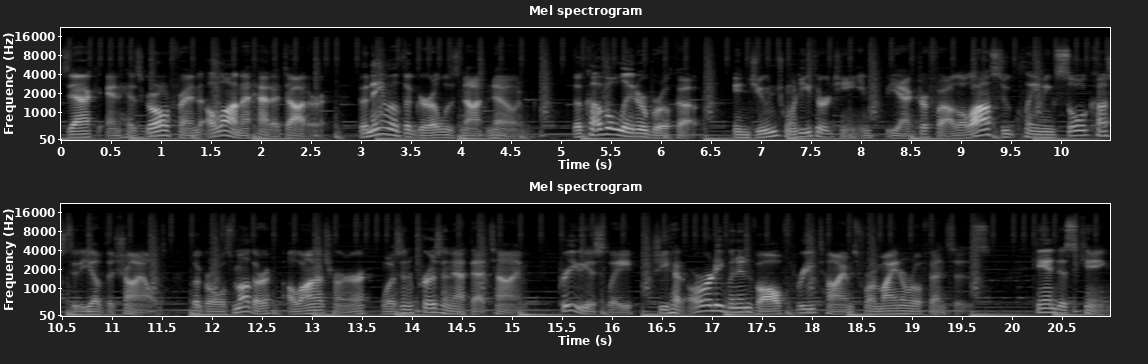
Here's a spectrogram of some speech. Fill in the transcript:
Zach and his girlfriend Alana had a daughter. The name of the girl is not known. The couple later broke up. In June 2013, the actor filed a lawsuit claiming sole custody of the child. The girl's mother, Alana Turner, was in prison at that time. Previously, she had already been involved three times for minor offenses. Candice King,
